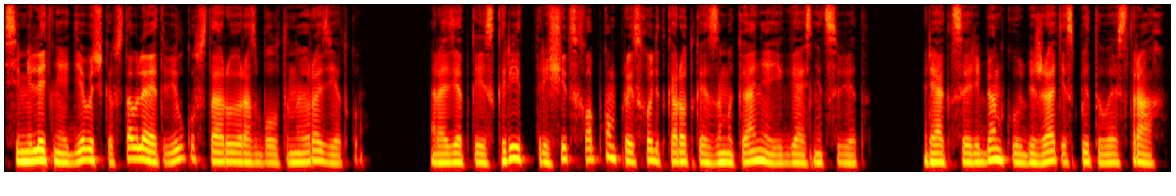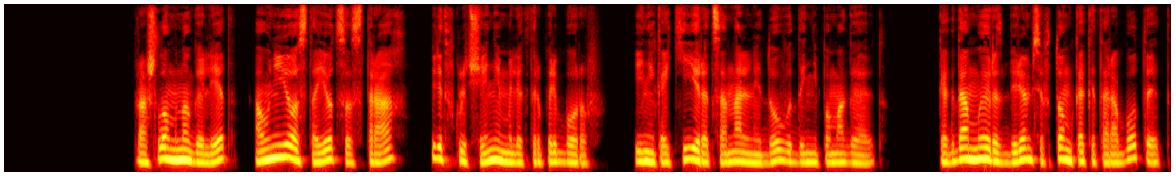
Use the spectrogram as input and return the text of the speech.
Семилетняя девочка вставляет вилку в старую разболтанную розетку. Розетка искрит, трещит, с хлопком происходит короткое замыкание и гаснет свет. Реакция ребенка убежать, испытывая страх. Прошло много лет, а у нее остается страх перед включением электроприборов, и никакие рациональные доводы не помогают. Когда мы разберемся в том, как это работает,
